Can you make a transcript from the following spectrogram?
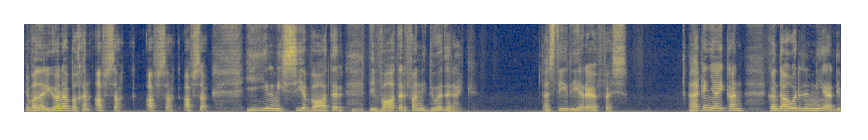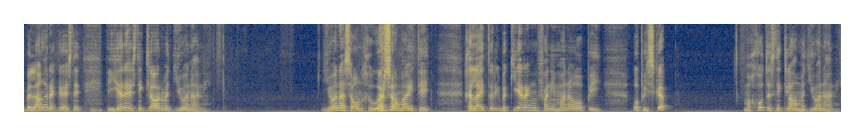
En wanneer Jona begin afsak, afsak, afsak hier in die seewater, die water van die doderyk, dan stuur die Here 'n vis. En ek en jy kan kan daaroor redeneer. Die belangrike is net die Here is nie klaar met Jona nie. Jona se ongehoorsaamheid het gelei tot die bekering van die manne op die op die skip. Maar God is nie klaar met Jona nie.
